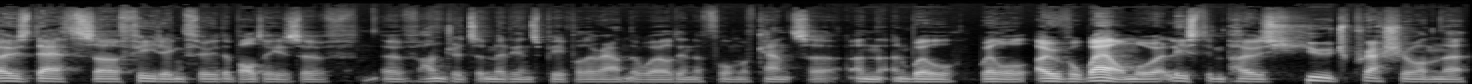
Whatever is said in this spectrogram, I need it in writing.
those deaths are feeding through the bodies of, of hundreds of millions of people around the world in the form of cancer and, and will will overwhelm or at least impose huge pressure on the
